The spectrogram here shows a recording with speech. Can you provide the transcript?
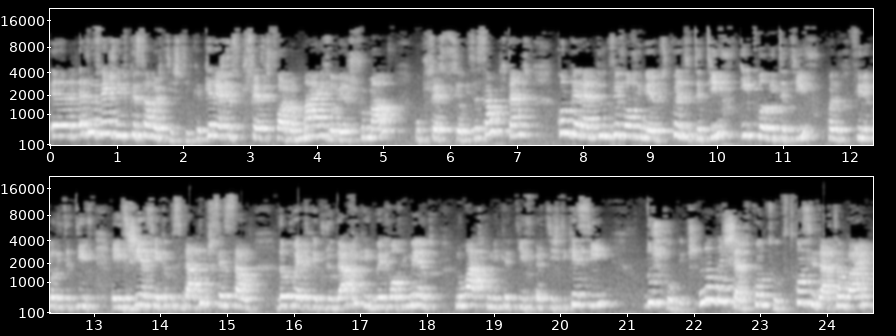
eh, através da educação artística, quer esta se processe de forma mais ou menos formal, o processo de socialização, portanto, como garante um desenvolvimento quantitativo e qualitativo, quando me refiro a qualitativo, a exigência e a capacidade de percepção da poética coreográfica e do envolvimento no ato comunicativo artístico em si, dos públicos, não deixando, contudo, de considerar também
